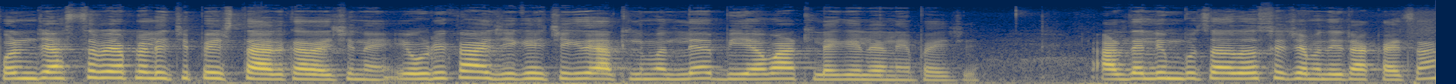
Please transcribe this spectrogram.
पण जास्त वेळ आपल्याला याची पेस्ट तयार करायची नाही. एवढी काळजी घ्यायची की आतल्यामधल्या बिया वाटल्या गेल्या नाही पाहिजे. अर्ध्या लिंबूचा रस याच्यामध्ये टाकायचा.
